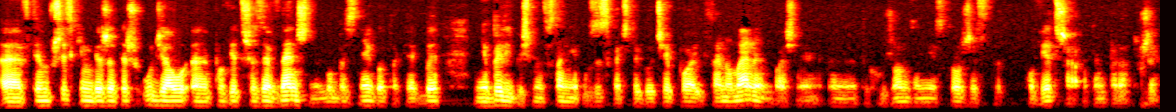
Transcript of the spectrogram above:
e, w tym wszystkim bierze też udział e, powietrze zewnętrzne, bo bez niego tak jakby nie bylibyśmy w stanie uzyskać tego ciepła i fenomenem właśnie e, tych urządzeń jest to, że z powietrza o temperaturze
